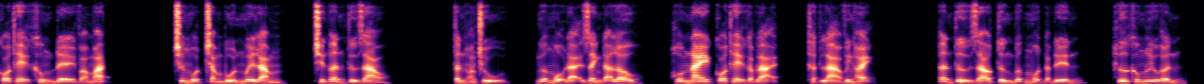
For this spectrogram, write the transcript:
có thể không để vào mắt. chương 145, chiến ân tử giao. Tân Hoàng Chủ, ngưỡng mộ đại danh đã lâu, hôm nay có thể gặp lại, thật là vinh hạnh. Ân tử giao từng bước một đạp đến, hư không lưu ấn,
